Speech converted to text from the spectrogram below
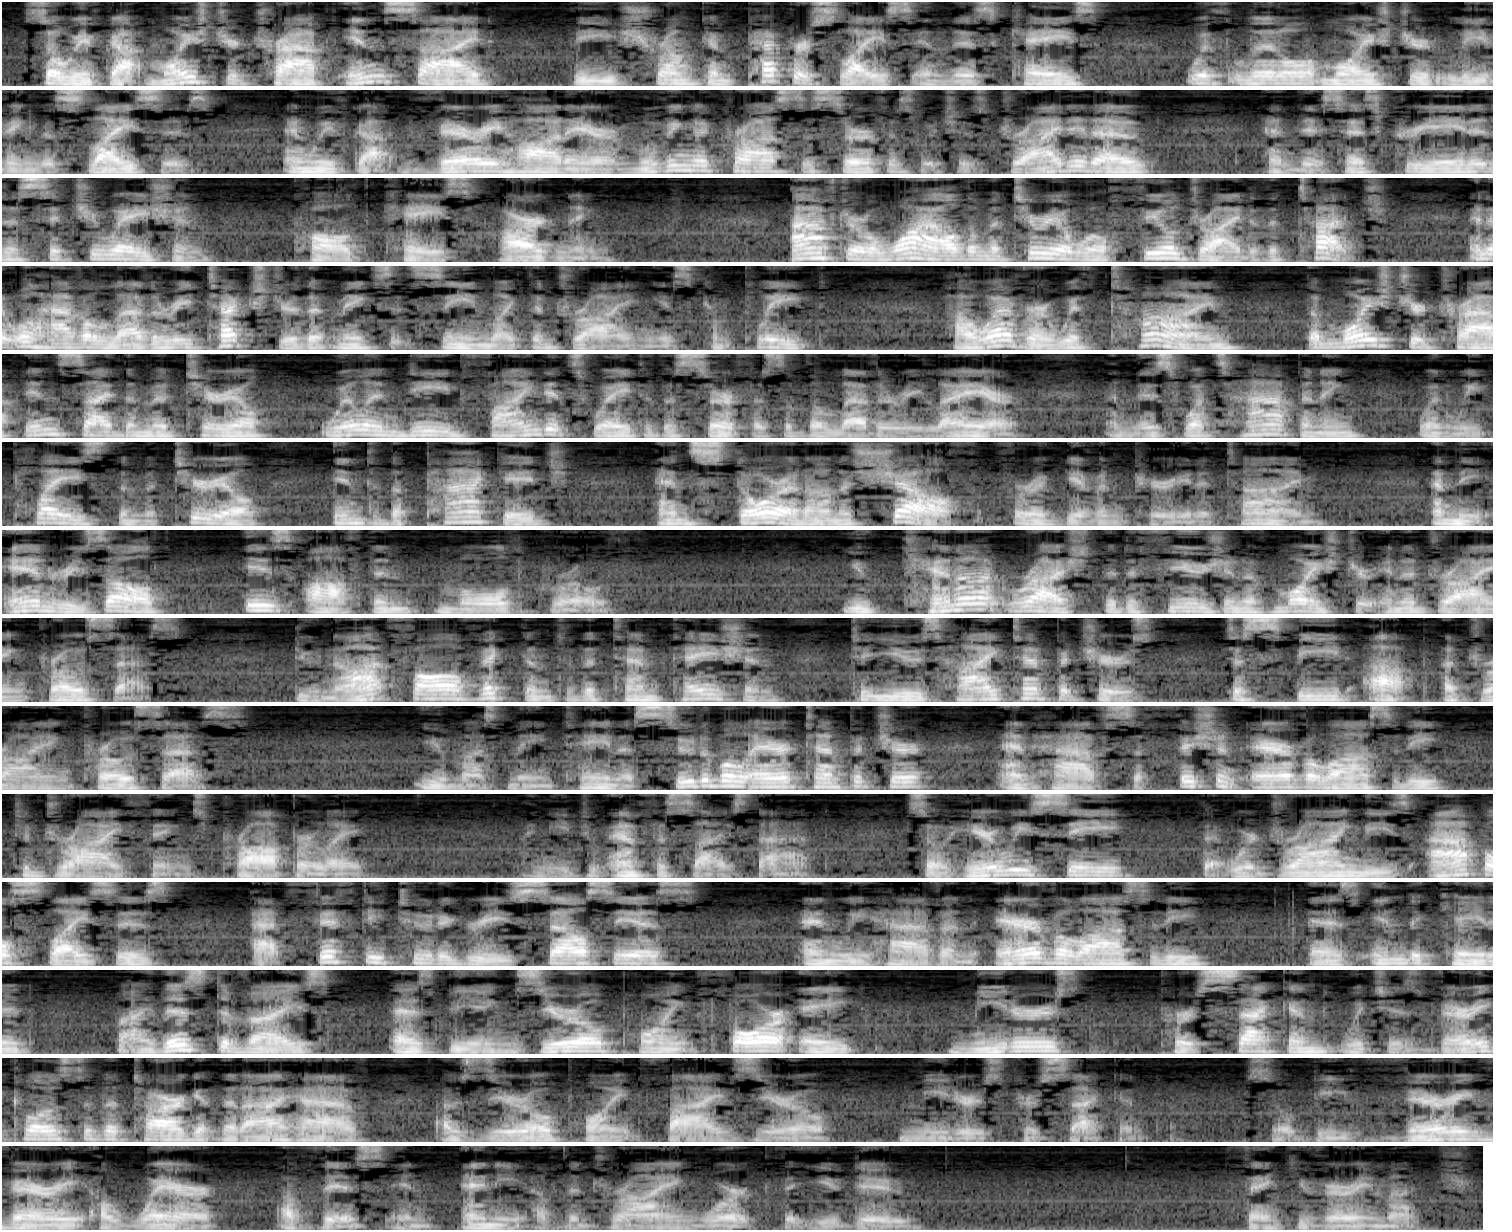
So we've got moisture trapped inside the shrunken pepper slice in this case with little moisture leaving the slices. And we've got very hot air moving across the surface which has dried it out and this has created a situation called case hardening. After a while the material will feel dry to the touch and it will have a leathery texture that makes it seem like the drying is complete. However, with time, the moisture trapped inside the material will indeed find its way to the surface of the leathery layer. And this is what's happening when we place the material into the package and store it on a shelf for a given period of time. And the end result is often mold growth. You cannot rush the diffusion of moisture in a drying process. Do not fall victim to the temptation to use high temperatures to speed up a drying process. You must maintain a suitable air temperature and have sufficient air velocity to dry things properly. I need to emphasize that. So here we see that we're drying these apple slices at 52 degrees Celsius and we have an air velocity as indicated by this device as being 0.48 meters per second, which is very close to the target that I have of 0.50 meters per second. So be very, very aware of this in any of the drying work that you do. Thank you very much.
